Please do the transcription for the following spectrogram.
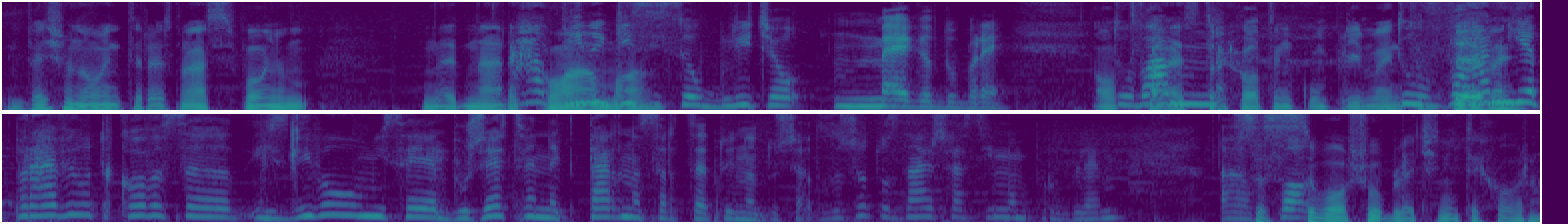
беше много интересно. Аз си спомням на една реклама. А, винаги си се обличал мега добре. О, това, е м- страхотен комплимент от Това тебе. ми е правило такова, са, изливало ми се божествен нектар на сърцето и на душата. Защото, знаеш, аз имам проблем. А, С по- лошо облечените хора.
